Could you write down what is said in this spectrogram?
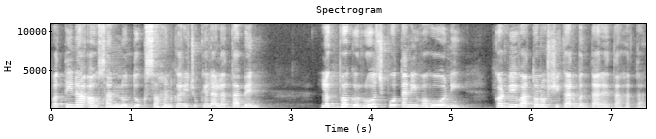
પતિના અવસાનનું દુઃખ સહન કરી ચૂકેલા લતાબેન લગભગ રોજ પોતાની વહુઓની કડવી વાતોનો શિકાર બનતા રહેતા હતા.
